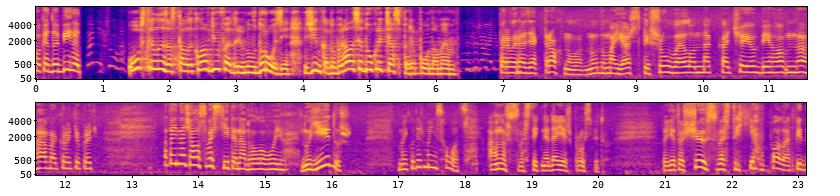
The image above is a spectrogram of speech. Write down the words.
Поки добігли, Обстріли застали Клавдію Федорівну в дорозі. Жінка добиралася до укриття з перепонами. Перший раз як трахнуло, ну думаю, я ж спішу, вело накачую бігом, ногами крутю, крутю. А тоді почало свистіти над головою. Ну їду ж. Думаю, куди ж мені сховатися? А воно ж свистить, не даєш проспіту. Тоді то що свистить, я впала під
